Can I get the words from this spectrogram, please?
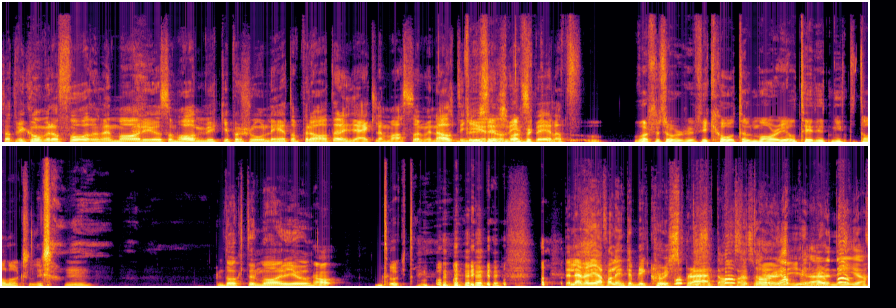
så att vi kommer att få den här Mario som har mycket personlighet och pratar en jäkla massa, men allting är ju redan inspelat. Varför tror du du fick Hotel Mario tidigt 90-tal också liksom? Dr. Mario. Ja, Duktig Mario. det lär väl i alla fall inte bli Chris Pratt antar jag som är, den ny- är den nya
